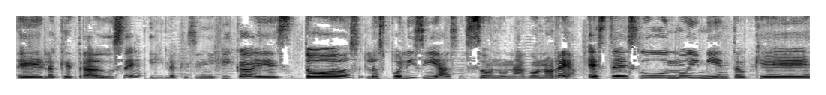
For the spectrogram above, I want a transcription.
eh, lo que traduce y lo que significa es todos los policías son una gonorrea. Este es un movimiento que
